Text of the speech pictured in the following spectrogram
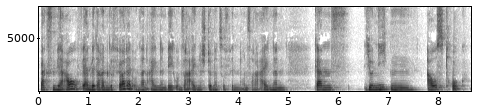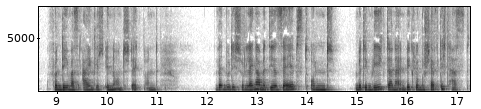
wachsen wir auf, werden wir darin gefördert, unseren eigenen Weg, unsere eigene Stimme zu finden, unsere eigenen ganz uniken Ausdruck von dem, was eigentlich in uns steckt. Und wenn du dich schon länger mit dir selbst und mit dem Weg deiner Entwicklung beschäftigt hast,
